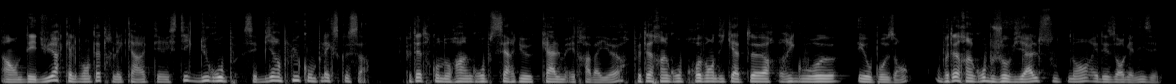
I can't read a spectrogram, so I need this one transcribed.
à en déduire quelles vont être les caractéristiques du groupe. C'est bien plus complexe que ça. Peut-être qu'on aura un groupe sérieux, calme et travailleur, peut-être un groupe revendicateur, rigoureux et opposant, ou peut-être un groupe jovial, soutenant et désorganisé.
